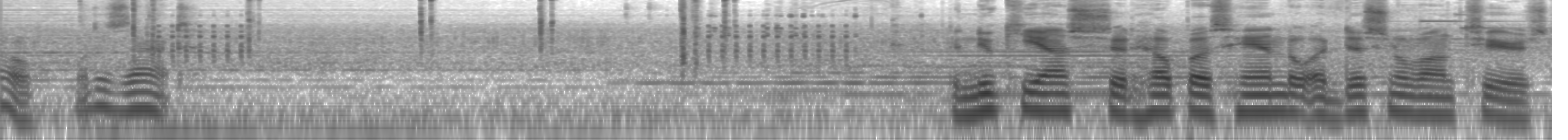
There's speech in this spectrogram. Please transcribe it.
Oh, what is that? The new kiosk should help us handle additional volunteers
